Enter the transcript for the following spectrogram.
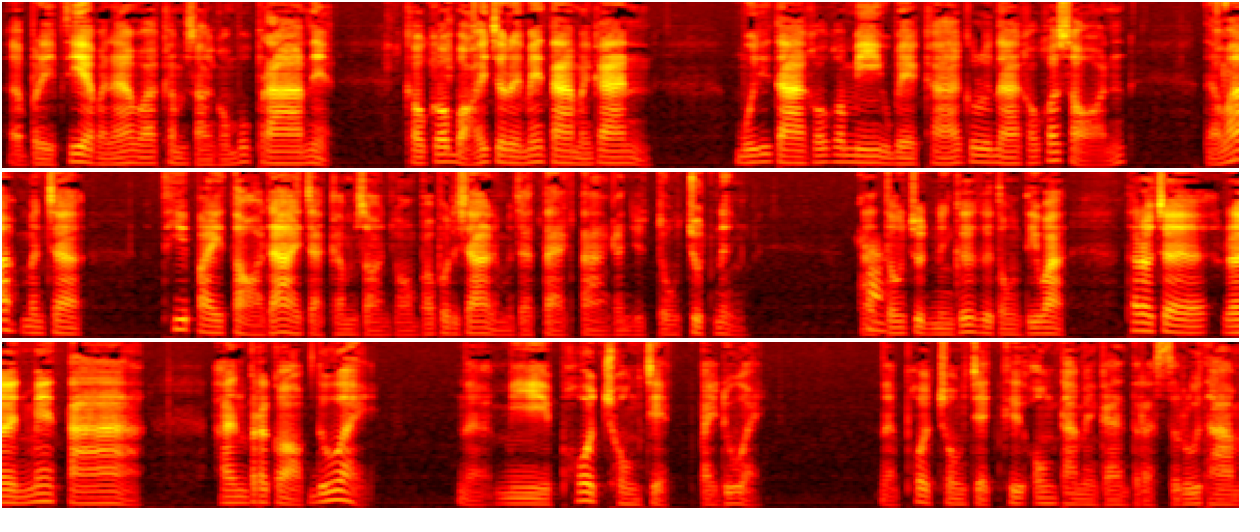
เอ่อเปรียบเทียบอะนะว่าคำสอนของพวกพราหมณ์เนี่ยเขาก็บอกให้เจริญเมตตาเหมือนกัน มุทิตาเขาก็มีอุเบกขากรุณาเขาก็สอน แต่ว่ามันจะที่ไปต่อได้จากคำสอนของพระพุทธเจ้าเนี่ยมันจะแตกต่างกันอยู่ตรงจุดหนึ่งค่ะนะตรงจุดหนึ่งก็คือตรงที่ว่า ถ้าเราเจริญเมตตา อันประกอบด้วยนะมีโพชฌงค์เจ็ดไปด้วยนะโพชฌงค์เจ็ดคือองค์ธรรมแห่งการตรัสรู้ธรรม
